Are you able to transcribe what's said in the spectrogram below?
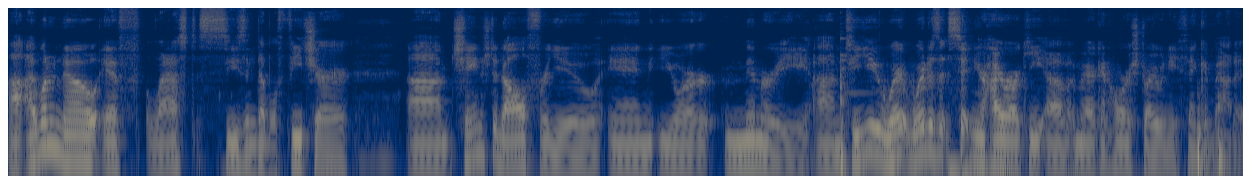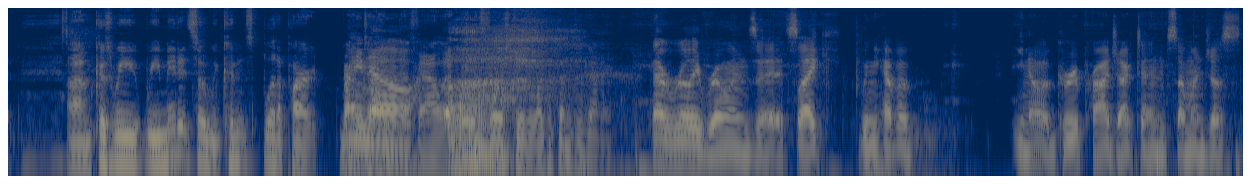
Uh, I want to know if last season double feature um, changed at all for you in your memory. Um, to you, where where does it sit in your hierarchy of American Horror Story when you think about it? Because we we made it so we couldn't split apart. I know. Death Valley. We were forced to look at them together. That really ruins it. It's like when you have a you know a group project and someone just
